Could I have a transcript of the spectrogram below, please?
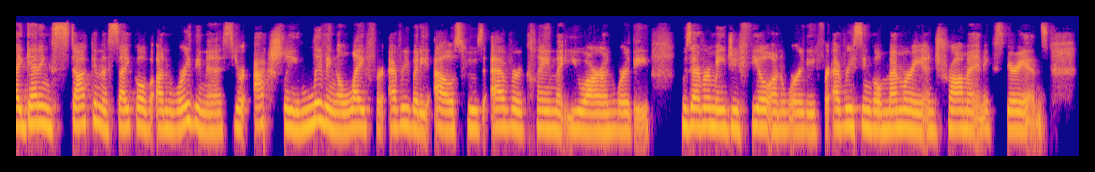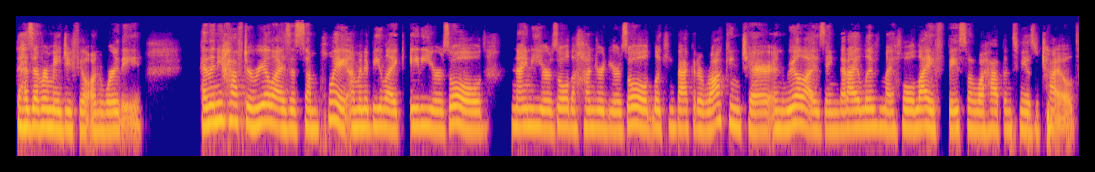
by getting stuck in the cycle of unworthiness, you're actually living a life for everybody else who's ever claimed that you are unworthy, who's ever made you feel unworthy for every single memory and trauma and experience that has ever made you feel unworthy. And then you have to realize at some point, I'm going to be like 80 years old, 90 years old, 100 years old, looking back at a rocking chair and realizing that I lived my whole life based on what happened to me as a child,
